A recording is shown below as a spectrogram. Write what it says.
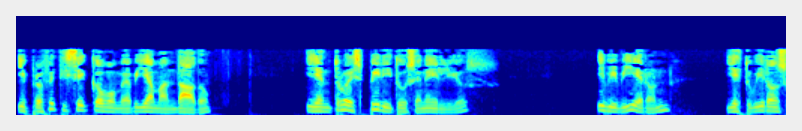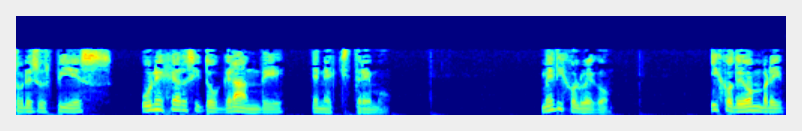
Y profeticé como me había mandado, y entró espíritus en ellos, y vivieron, y estuvieron sobre sus pies un ejército grande en extremo. Me dijo luego, Hijo de hombre,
